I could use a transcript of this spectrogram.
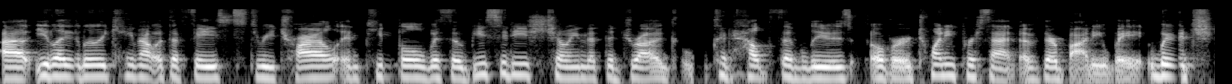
Uh, Eli Lilly came out with a phase three trial in people with obesity, showing that the drug could help them lose over 20% of their body weight, which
